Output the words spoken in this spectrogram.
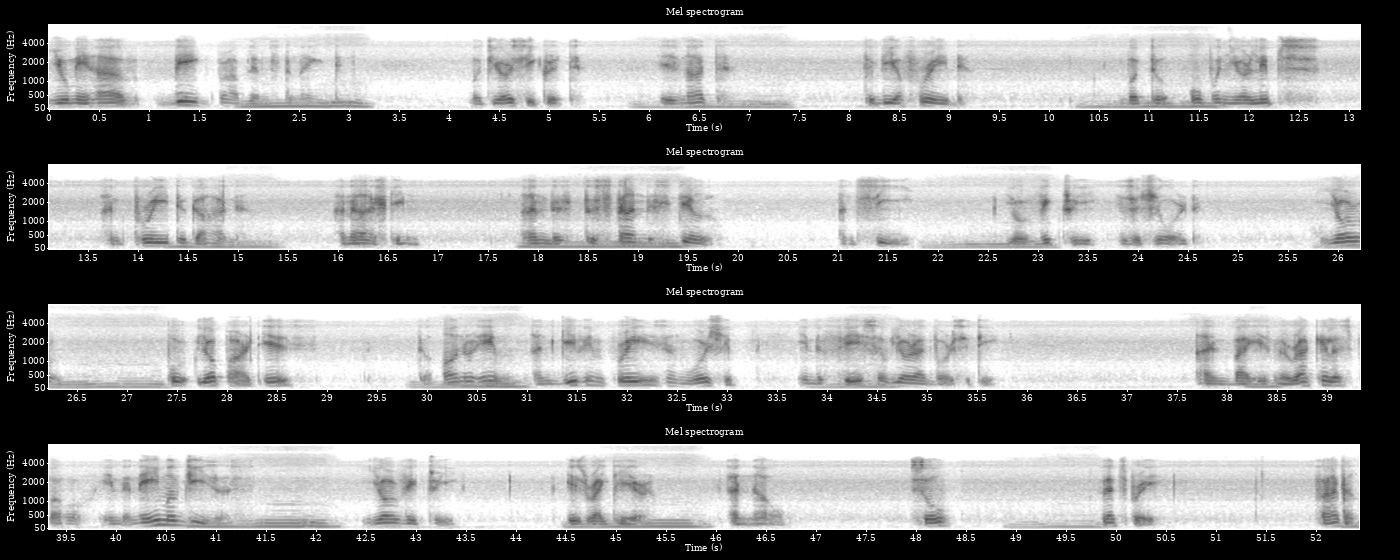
You may have big problems tonight, but your secret is not to be afraid, but to open your lips and pray to God and ask Him and to stand still and see your victory is assured. Your, your part is to honor him and give him praise and worship in the face of your adversity. And by his miraculous power, in the name of Jesus, your victory is right here and now. So, let's pray. Father,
